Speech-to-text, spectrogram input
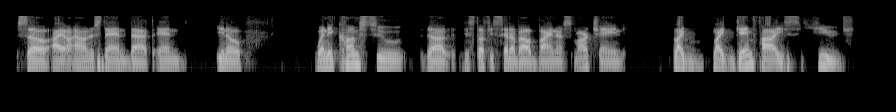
so I, I understand that, and you know, when it comes to the the stuff you said about Binance Smart Chain, like like GameFi is huge,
